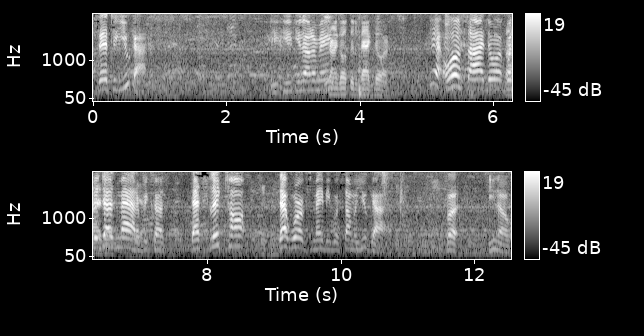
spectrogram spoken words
said to you guys. You, you, you know what I mean? Trying to go through the back door. Yeah, or a side door, but it doesn't door. matter because that slick talk, that works maybe with some of you guys. But, you know,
